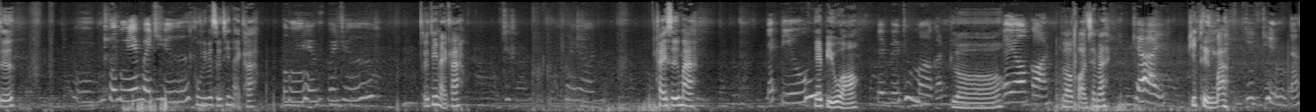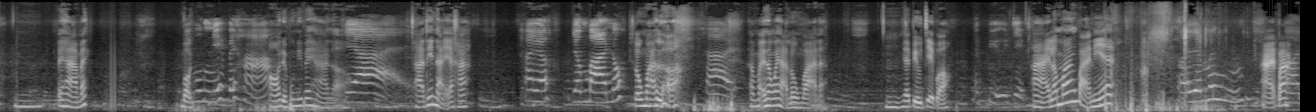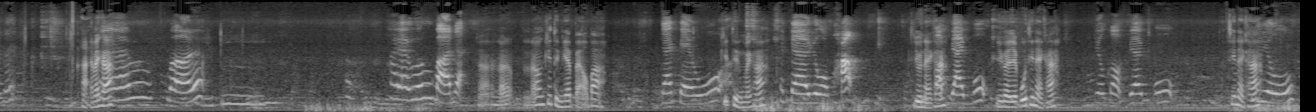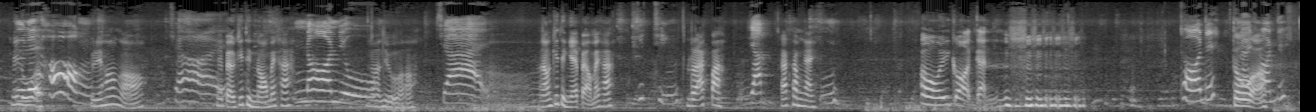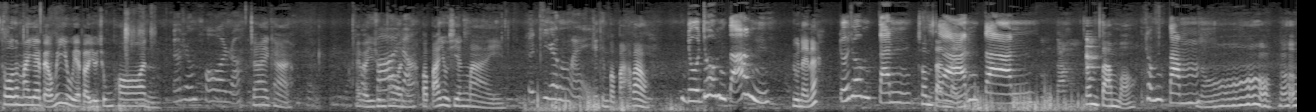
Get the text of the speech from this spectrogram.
ซื้อพรุ่งนี้ไปซื้อพรุ่งนี้ไปซื้อที่ไหนคะพรุ่งนี้ไปซื้อ ซื้อที่ไหนคะไปเอาใครซื้อมาเจ๊ปิ๋วยายปิ๋วเหรอเจ๊ปิ๋วที่มากันเหรอเดี๋ยวรอก่อน รอก่อนใช่ไหมใช่ คิดถึงป่ะ คิดถึงนะอืมไปหาไหม บอกพรุ่งนี้ไปหา อ๋อ เดี๋ยวพรุ่งนี้ไปหาเหรอใช่หาที่ไหนอะคะใครอะ ยังบานเนาะโรงพยาบาลเหรอใช่ทำไมต้องไปหาโรงพยาบาลอะอืมยายปิ๋วเจ็บเหรอเจ๊ปิ๋วเจ็บหายแล้วมั้งป่านี้อะไรมึงหายปะบาดเลยหายไหมคะอะไรมึงบาดอะอืมอะไรมึงบาดอะแล้วแล้วแล้วคิดถึงยายแป๋วป่ะยายเป๋วคิดถึงไหมคะยายเป๋วอยู่พับอยู่ไหนกัคะบยายบุ๊อยู่กับยายปุ๊ที่ไหนคะอยู่กับยายบุ๊ ที่ไหนคะอยู่ไม่รู้เหรอยู่ในห้องอยู่ในห้องเหรอใช่ยายแป๋วคิดถึงน้องไหมคะ นอนอยู่นอนอยู่เหรอใช่อ๋อน้องคิดถึงยายแป๋วไหมคะ คิดถึงรักปะยักษ์รักทำไง อืมโอ้ยกอดกัน โทรดิโทรเหรอ ไหนโทรดิโทรทำไมยายแป๋วไม่อยู่ยายแป๋วอยู่ชุมพร แล้วทำพอเหรอใช่ค่ะยายแป๋วอยู่ชุมพรนะป๊าป๊าอยู่เชียงใหม่ ไปเที่ยงใหม่คิด ถึงป๊าป๊าเปล่า ดูทุ่มตัน อยู่ไหนนะ ดูทุ่มตันส้มตันไหน ร้านตันส้มตำเหรอส้มตเนาะ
